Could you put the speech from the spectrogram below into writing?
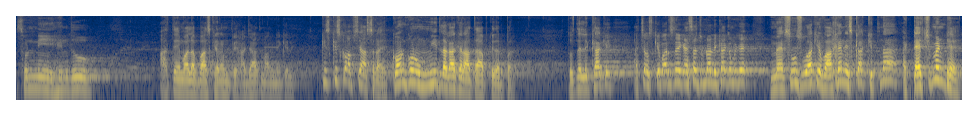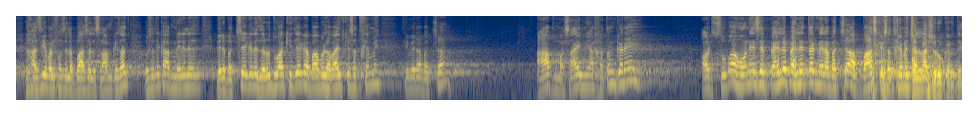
सुन्नी, हिंदू, आते हैं मौला अब्बास के हरम पे हाजात मांगने के लिए। किस किस को आपसे आसरा है? कौन कौन उम्मीद लगा कर आता है आपके दर पर? तो उसने लिखा कि अच्छा उसके बाद उसने एक ऐसा जुमला लिखा कि मुझे महसूस हुआ कि वाकई इसका कितना अटैचमेंट है गाजी अबल फजल अब्बास के साथ। उसने लिखा आप मेरे लिए, मेरे बच्चे के लिए ज़रूर दुआ कीजिएगा बाबुल हवाइज के सदक़े में कि मेरा बच्चा आप मसाइब यहाँ ख़त्म करें और सुबह होने से पहले पहले तक मेरा बच्चा अब्बास के सदक़े में चलना शुरू कर दे।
